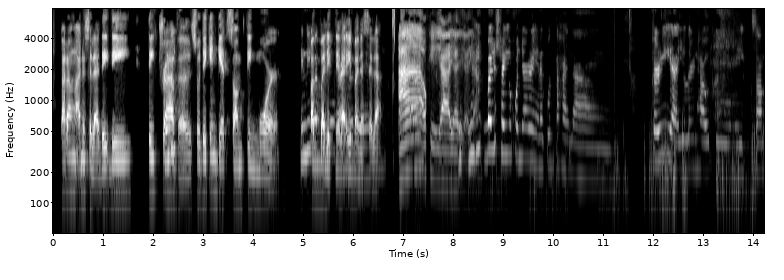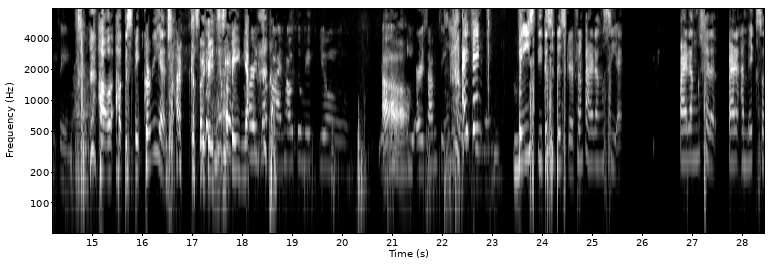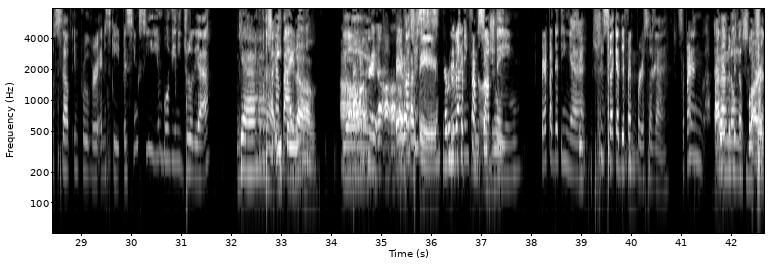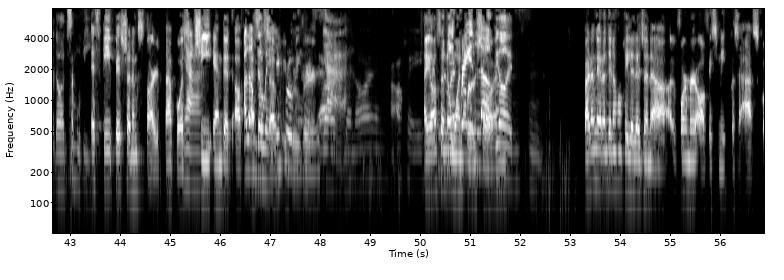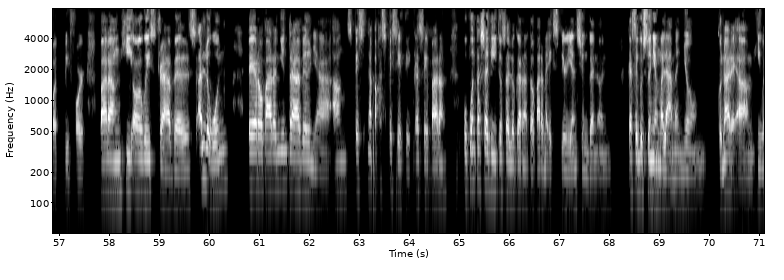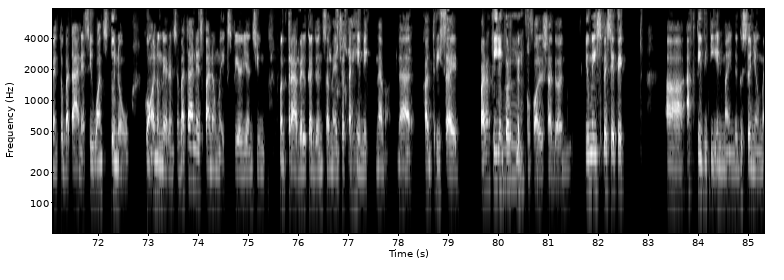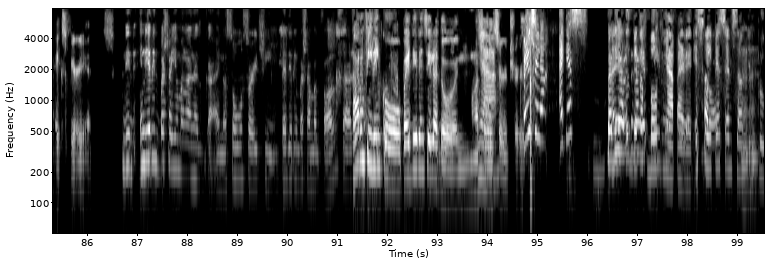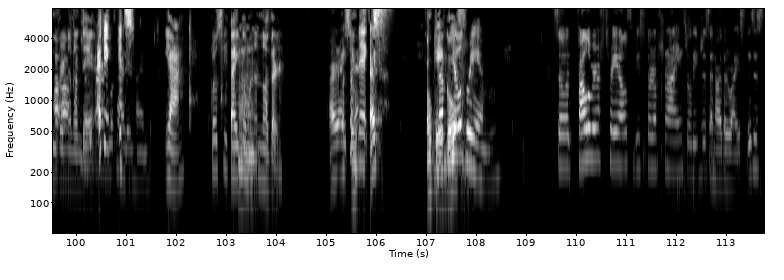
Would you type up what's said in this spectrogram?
parang ano sila, they they they travel so they can get something more. Hindi ba Pagbalik nila ano iba na sila. ah, okay, yeah, yeah, yeah, Hindi yeah. ba siya yung kunyari, nagpunta ka ng Korea, you learn how to make something. ah, How how to speak Korean. Kasi ko yung sasabihin niya. or Japan, how to make yung, yung tea or something. Hindi ba I think- based dito sa description, parang si, parang siya, parang a mix of self-improver and escapist. Yung si, yung movie ni Julia. Yeah, Bali. Love. Yun. Ah, okay, ah, ah, ah. Pero Because kasi, she's running from something. Pero pagdating niya, she's like a different Mm. person na. So parang, Parang a little bit of both siya doon sa movie. escapist siya ng start, tapos Yeah. she ended up Along as the a way. Improving self-improver. herself. Yeah. Ganon. Ah, okay. I also know one and Love, person. yun. Mm. Parang meron din akong kilala dyan na former office mate ko sa Ascot before. Parang he always travels alone, pero parang yung travel niya, ang spec- napaka-specific kasi parang pupunta siya dito sa lugar na to para ma-experience yung ganun. Kasi gusto niyang malaman yung, kunwari, um, he went to Batanes. He wants to know kung anong meron sa Batanes, paano ma-experience yung mag-travel ka doon sa medyo tahimik na, na countryside. Parang feeling ko Mm. nagpo-fall siya doon. Yung may specific uh, activity in mind na gusto niyang ma-experience. Hindi, hindi rin ba siya yung mga nag, ah, ano, soul searching? Pwede rin ba siya mag-fall? Sa Parang feeling ko, pwede rin sila doon, mga soul Yeah. searchers. Pero silang, I guess, Pwede a little bit of both nga escapist pa rin. Escapist and self-improver oo, naman actually, din. I think hand it's, in hand. yeah, closely tied to Mm. one another. Alright. So next. next, Okay, the go. pilgrim. So, follower of trails, visitor of shrines, religious and otherwise. This is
